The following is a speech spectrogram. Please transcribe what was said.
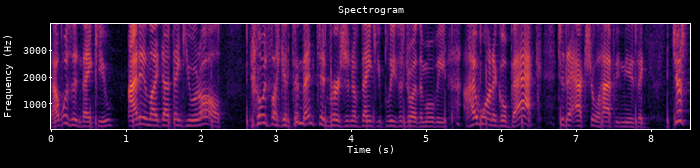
That wasn't thank you. I didn't like that thank you at all. That was like a demented version of thank you, please enjoy the movie. I want to go back to the actual happy music. Just,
